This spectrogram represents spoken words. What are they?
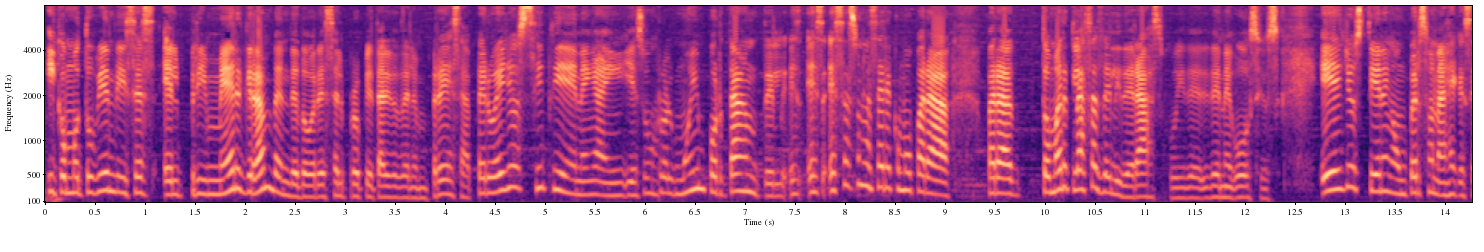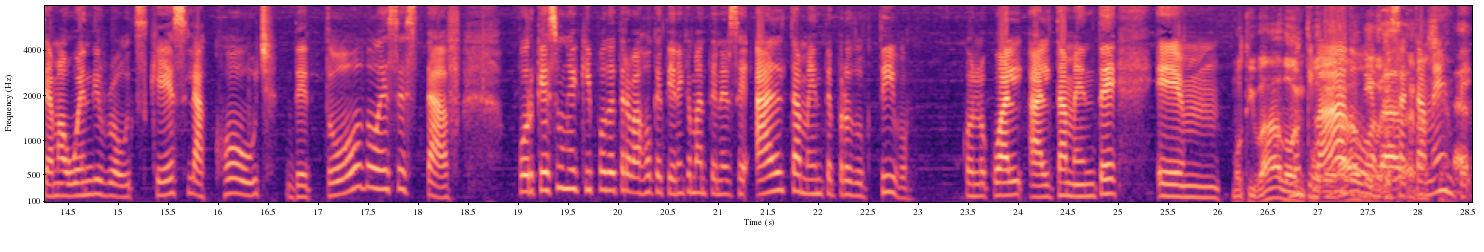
Y como tú bien dices, el primer gran vendedor es el propietario de la empresa, pero ellos sí tienen ahí, y es un rol muy importante. esa es una serie como para, para tomar clases de liderazgo y de, negocios. Ellos tienen a un personaje que se llama Wendy Rhodes, que es la coach de todo ese staff, porque es un equipo de trabajo que tiene que mantenerse altamente productivo con lo cual altamente em, motivado, motivado, exactamente.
